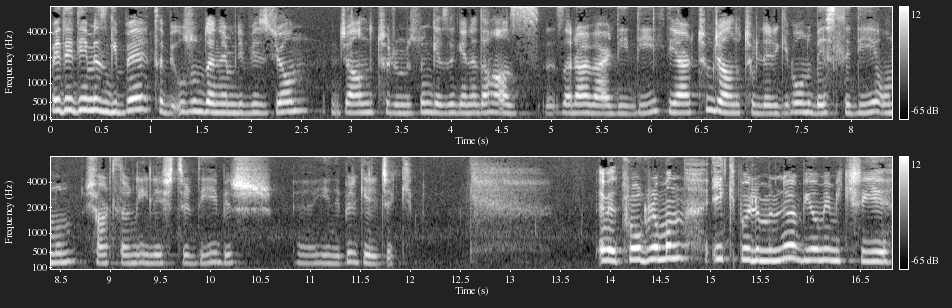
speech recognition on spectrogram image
Ve dediğimiz gibi tabi uzun dönemli vizyon canlı türümüzün gezegene daha az zarar verdiği değil, diğer tüm canlı türleri gibi onu beslediği, onun şartlarını iyileştirdiği bir e, yeni bir gelecek. Evet programın ilk bölümünü biyomimikriyi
